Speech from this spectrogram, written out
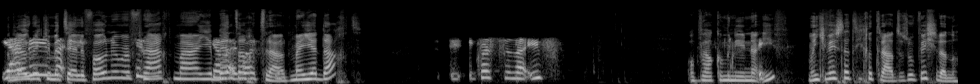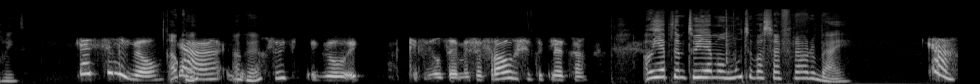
Ja, leuk nee, dat je mijn telefoonnummer ik- vraagt, maar je Ja, bent al was- getrouwd. Maar jij dacht? Ik, ik was te naïef. Op welke manier naïef? Want je wist dat hij getrouwd was, of wist je dat nog niet? Ja, natuurlijk wel. Oké, Ja, oké. absoluut. Ik wil, ik, ik heb met zijn vrouw zitten kletsen. Oh, je hebt hem, toen je hem ontmoette, was zijn vrouw erbij? Ja.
